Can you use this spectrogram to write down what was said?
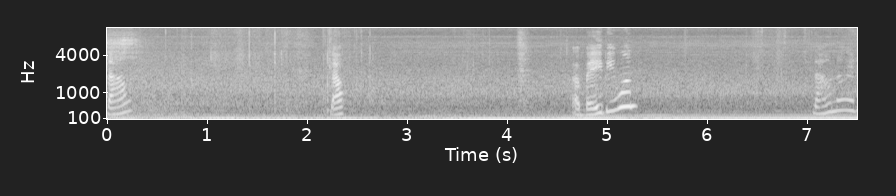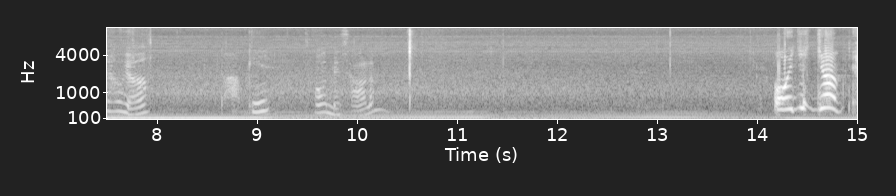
đâu đâu a baby one đâu nó ở đâu vậy Okay. ôi mẹ sợ lắm Oh, it just jumped.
